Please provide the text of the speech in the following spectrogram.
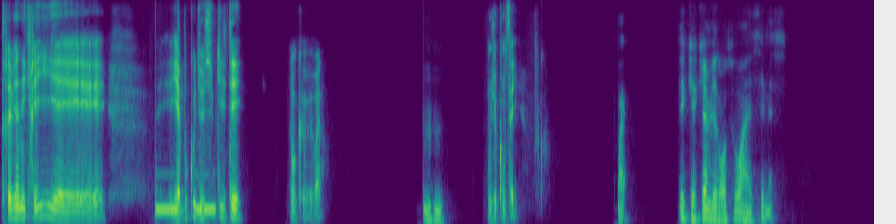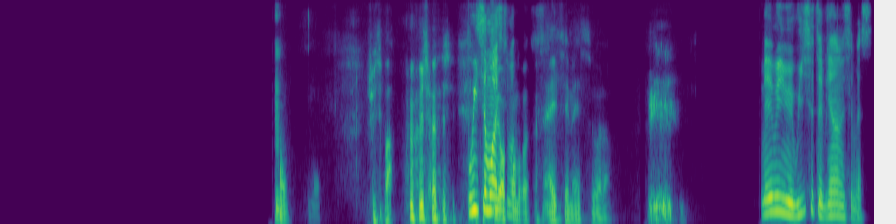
très bien écrit et il y a beaucoup de subtilité. Donc euh, voilà, Mhm. Donc, je conseille. Et quelqu'un vient de recevoir un SMS. Non. Bon. Je sais pas. Oui, c'est moi, excuse-moi. entendre un SMS, voilà. Mais oui, mais oui, c'était bien un SMS.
